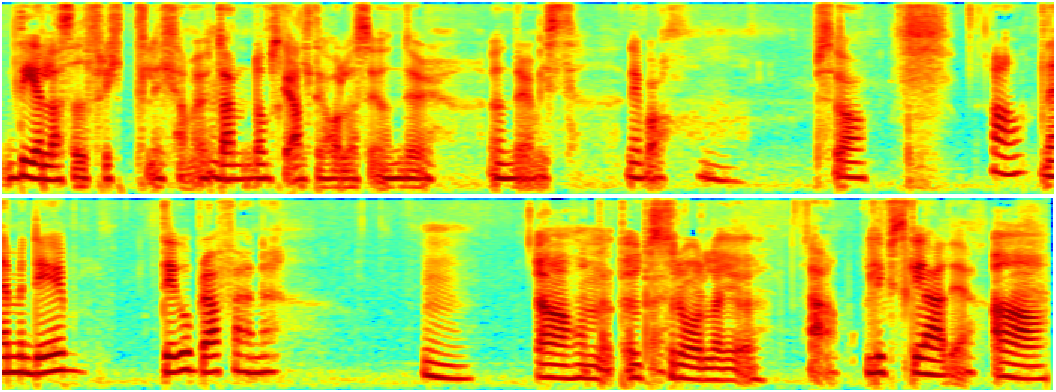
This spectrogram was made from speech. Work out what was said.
dela sig fritt. Liksom, utan de ska alltid hålla sig under, under en viss nivå. Så ja, nej men det, det går bra för henne. Ja, hon utstrålar ju. Ja, livsglädje. Ja.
